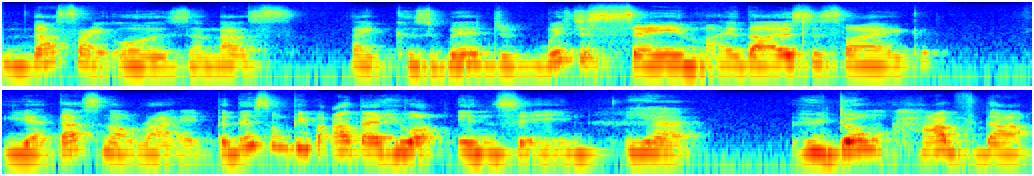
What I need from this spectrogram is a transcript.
that's like us, and that's like because we're just, we're just saying like that. It's just like, yeah, that's not right. But there's some people out there who are insane, yeah who don't have that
